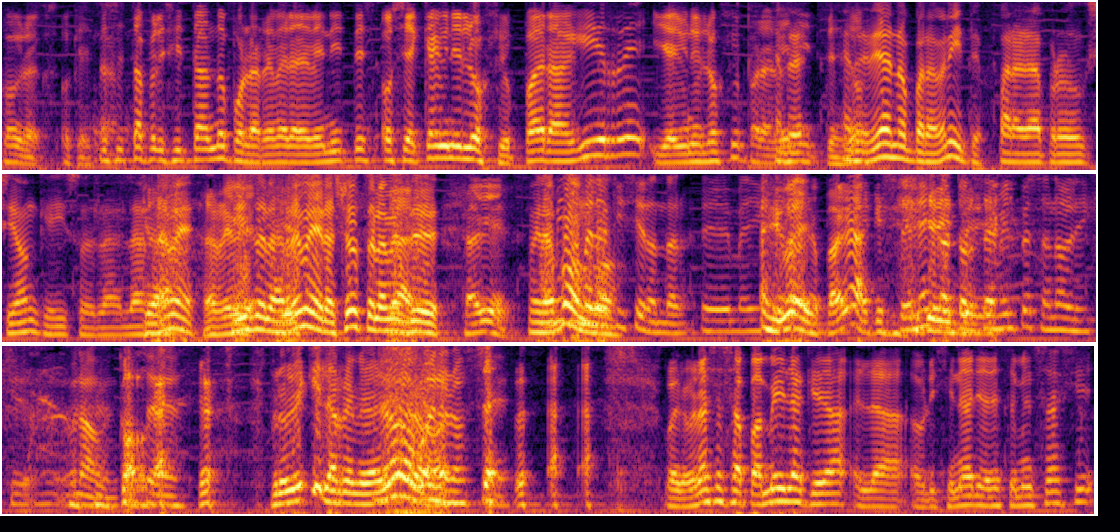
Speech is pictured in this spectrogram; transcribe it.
Congrats. Ok, entonces está felicitando por la remera de Benítez. O sea que hay un elogio para Aguirre y hay un elogio para En, re- Benítez. en realidad no para Benítez, para la producción que hizo la, la Claro, remera. la que remera. hizo las Es- remeras. Yo solamente Claro, está bien. me a la mí pongo. no me la quisieron dar. Eh, me Ay, dijeron, bueno, pagá. Que si tenés querés 14 te- mil pesos, no, le dije. No, ¿Cómo? entonces. ¿Pero de qué la No, bueno, no sé. bueno, gracias a Pamela, que era la originaria de este mensaje.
